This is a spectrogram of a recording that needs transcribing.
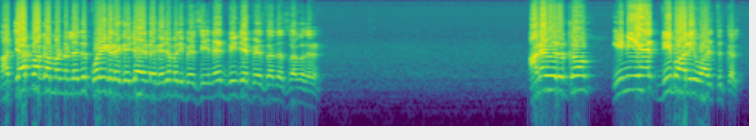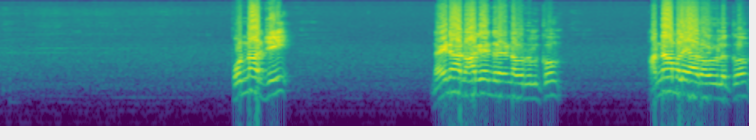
நான் சேப்பாக்கம் மண்டலத்தில் கோழிக்கடை கஜா என்ற கஜபதி பேசுகிறேன் பிஜேபி சேர்ந்த சகோதரன். அனைவருக்கும் இனிய தீபாவளி வாழ்த்துக்கள். பொன்னார்ஜி நயனா நாகேந்திரன் அவர்களுக்கும் அண்ணாமலையார் அவர்களுக்கும்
